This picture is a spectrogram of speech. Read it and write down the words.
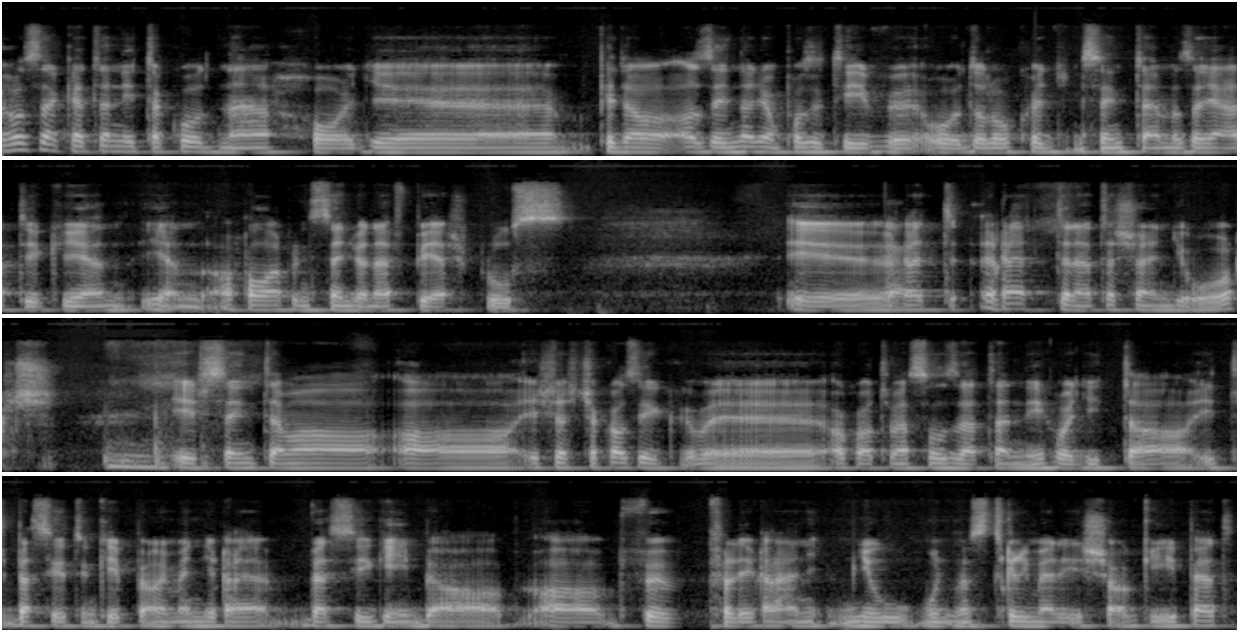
Hozzá kell tenni itt a kódnál, hogy például az egy nagyon pozitív dolog, hogy szerintem ez a játék ilyen, ilyen a 30-40 FPS plusz. Rettenetesen gyors, és szerintem a, a és ez csak azért akartam ezt hozzátenni, hogy itt, a, itt beszéltünk éppen, hogy mennyire vesz igénybe a, a fölfelé irányú úgymond streamelés a gépet,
